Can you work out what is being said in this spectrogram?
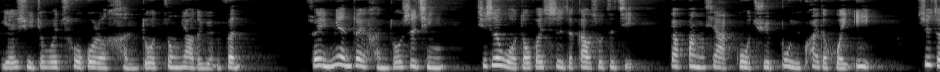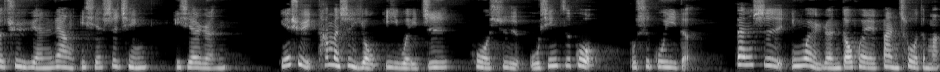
也许就会错过了很多重要的缘分，所以面对很多事情，其实我都会试着告诉自己，要放下过去不愉快的回忆，试着去原谅一些事情、一些人。也许他们是有意为之，或是无心之过，不是故意的。但是因为人都会犯错的嘛，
